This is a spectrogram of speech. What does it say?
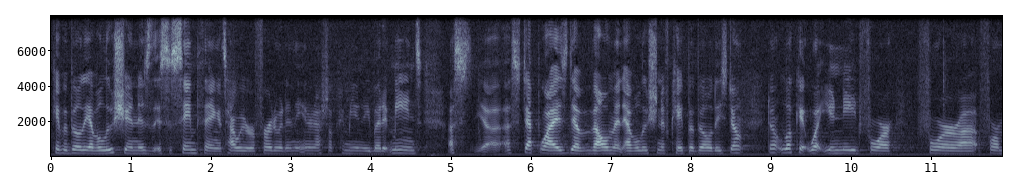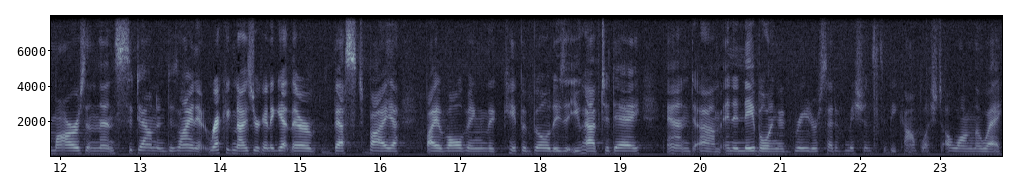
Capability evolution is, is the same thing. It's how we refer to it in the international community, but it means a, a stepwise development, evolution of capabilities. Don't, don't look at what you need for, for, uh, for Mars and then sit down and design it. Recognize you're going to get there best by, uh, by evolving the capabilities that you have today and, um, and enabling a greater set of missions to be accomplished along the way.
